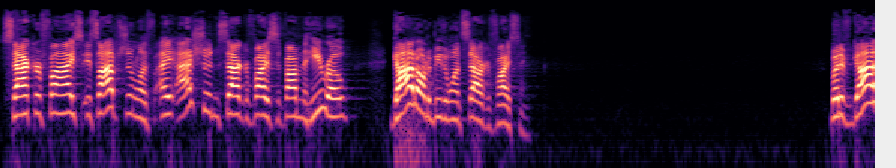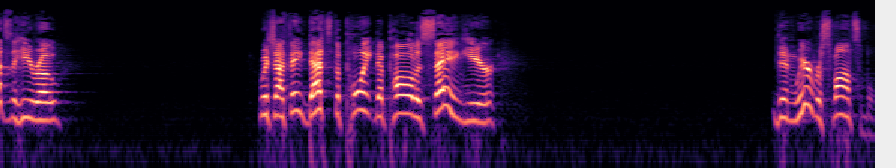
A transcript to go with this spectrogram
Sacrifice, it's optional. If I, I shouldn't sacrifice if I'm the hero. God ought to be the one sacrificing. But if God's the hero, which I think that's the point that Paul is saying here, then we're responsible.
